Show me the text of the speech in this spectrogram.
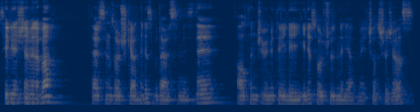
Sevgili gençler merhaba. Dersimize hoş geldiniz. Bu dersimizde 6. ünite ile ilgili soru çözümleri yapmaya çalışacağız.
